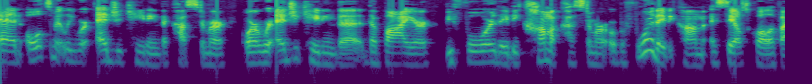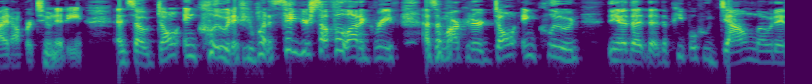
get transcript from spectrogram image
and ultimately we're educating the customer or we're educating the the buyer before they become a customer or before they become a sales qualified opportunity. And so don't include if you want to save yourself a lot of grief as a marketer don't include you know the, the, the people who downloaded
